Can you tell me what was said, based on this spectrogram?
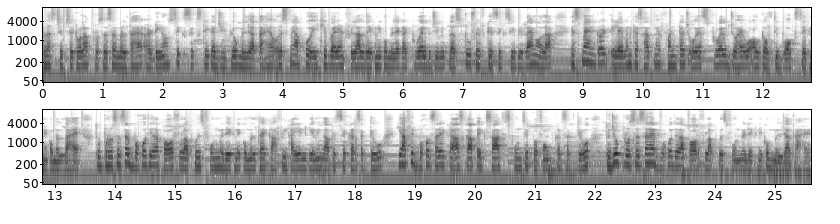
plus chipset वाला प्रोसेसर मिलता है अर्डिनो 660 का जीपीयू मिल जाता है और इसमें आपको एक ही वेरिएंट फ़िलहाल देखने को मिलेगा twelve G plus two fifty six G RAM वाला। इसमें एंड्रॉइड 11 के साथ में फन टच ओ एस जो है वो आउट ऑफ़ द बॉक्स देखने को मिलता है। तो प्रोसेसर बहुत ज़्यादा पावरफुल आपको इस फ़ोन में देखने को मिलता है, काफ़ी हाई एंड गेमिंग आप इससे कर सकते हो, या फिर बहुत सारे टास्क आप एक साथ इस फ़ोन से परफॉर्म कर सकते हो। तो जो प्रोसेसर है, बहुत ज़्यादा पावरफुल आपको इस फ़ोन में देखने को मिल जाता है।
